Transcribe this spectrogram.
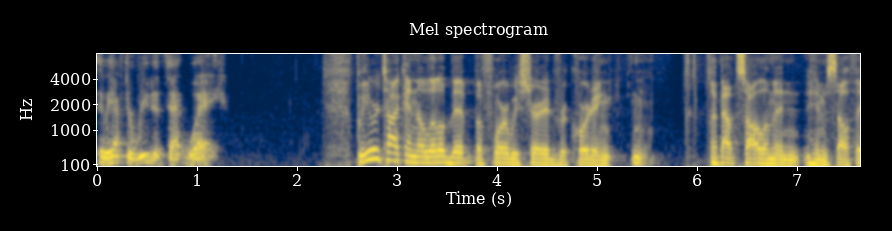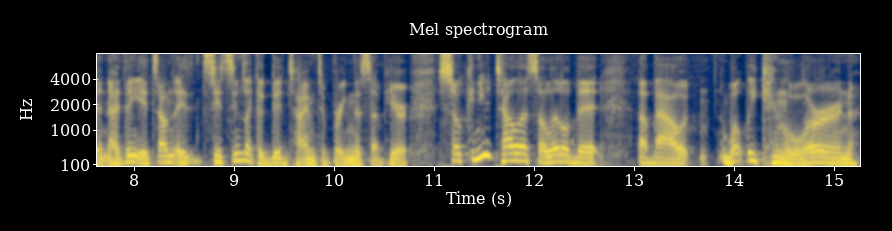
we have to read it that way. We were talking a little bit before we started recording about Solomon himself, and I think it sounds it, seems like a good time to bring this up here. So, can you tell us a little bit about what we can learn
